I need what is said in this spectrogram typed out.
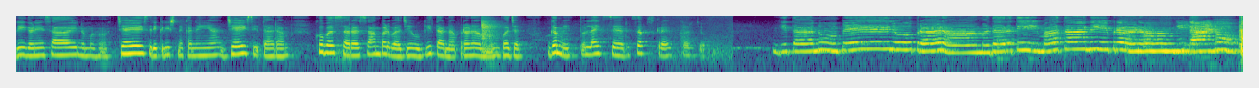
શ્રી ગણેશાય નમઃ. જય શ્રી કૃષ્ણ કનૈયા. જય સીતારામ. ખૂબ જ સરસ સાંભળવા જેવું ગીતાના પ્રણામનું ભજન. ગમે તો લાઈક શેર સબસ્ક્રાઈબ કરજો. ગીતાનું પેલું પ્રણામ ધરતી માતાને પ્રણામ. ગીતાનું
